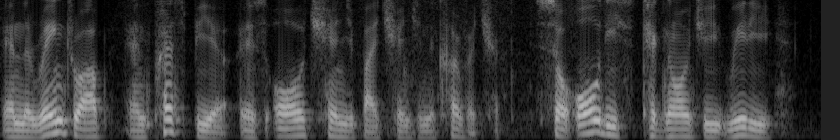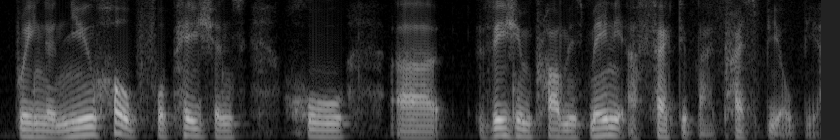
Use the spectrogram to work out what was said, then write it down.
And the raindrop and Presbia is all changed by changing the curvature. So all these technology really bring a new hope for patients who uh, vision problems mainly affected by presbyopia.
